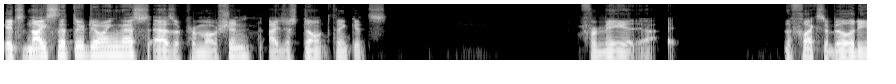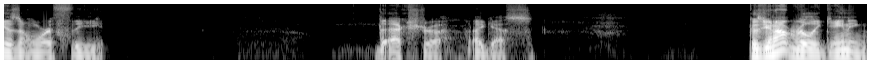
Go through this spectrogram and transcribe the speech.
it's nice that they're doing this as a promotion. I just don't think it's for me. It, uh, the flexibility isn't worth the the extra, I guess, because you're not really gaining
